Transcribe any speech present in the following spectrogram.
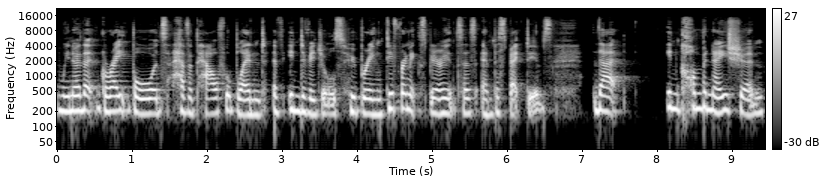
We know that great boards have a powerful blend of individuals who bring different experiences and perspectives that, in combination,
